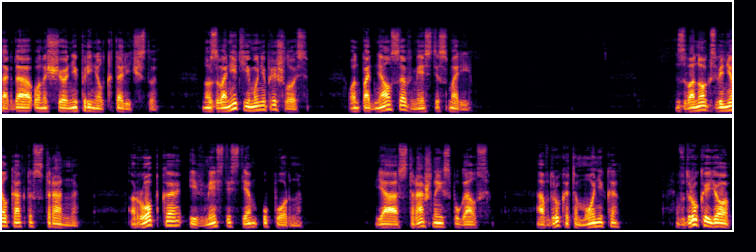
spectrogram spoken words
Тогда он еще не принял католичество. Но звонить ему не пришлось. Он поднялся вместе с Мари. Звонок звенел как-то странно, робко и вместе с тем упорно. Я страшно испугался. А вдруг это Моника? Вдруг ее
